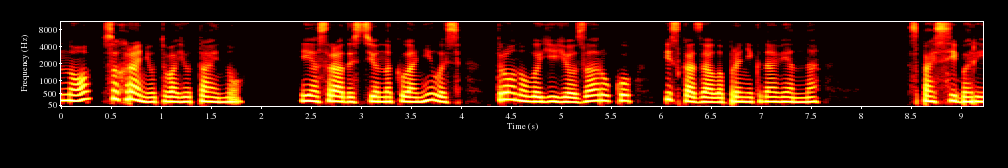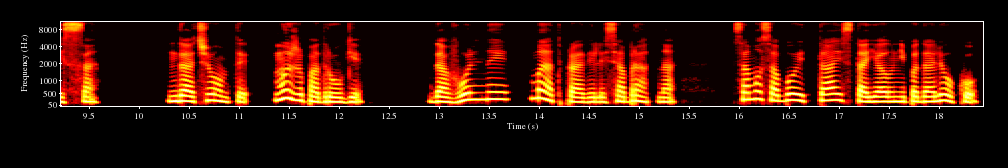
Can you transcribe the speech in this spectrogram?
но сохраню твою тайну». Я с радостью наклонилась, тронула ее за руку и сказала проникновенно. «Спасибо, Рисса». «Да о чем ты? Мы же подруги». Довольные, мы отправились обратно. Само собой, Тай стоял неподалеку,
